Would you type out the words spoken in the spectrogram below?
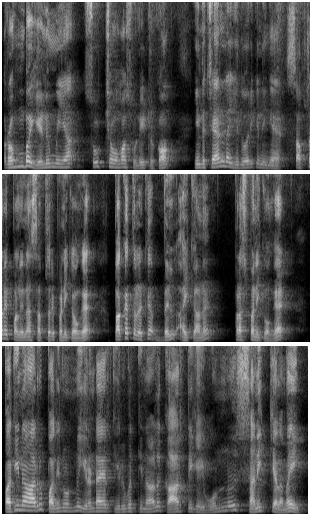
ரொம்ப எளிமையாக சூட்சமமாக சொல்லிட்டு இருக்கோம் இந்த சேனலை இது வரைக்கும் நீங்கள் சப்ஸ்கிரைப் பண்ணலைன்னா சப்ஸ்கிரைப் பண்ணிக்கோங்க. பக்கத்தில் இருக்க பெல் ஐக்கானை ப்ரெஸ் பண்ணிக்கோங்க. பதினாறு பதினொன்று இரண்டாயிரத்தி இருபத்தி நாலு கார்த்திகை ஒன்று சனிக்கிழமை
